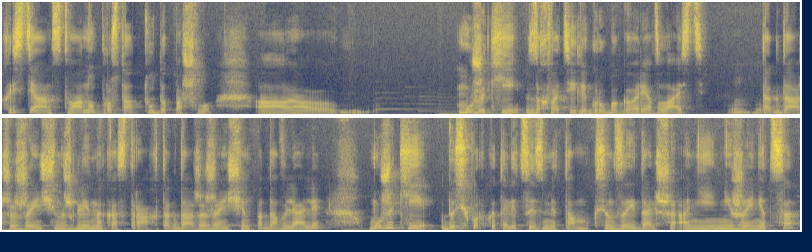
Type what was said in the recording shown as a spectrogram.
Христианство, оно просто оттуда пошло. А, Мужики захватили, грубо говоря, власть. Тогда же женщин жгли на кострах, тогда же женщин подавляли. Мужики до сих пор в католицизме, там, ксензы и дальше, они не женятся.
